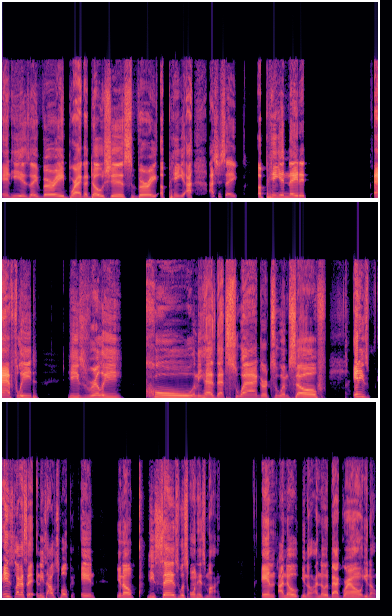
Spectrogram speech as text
and he is a very braggadocious, very opinion. I, I should say opinionated athlete. He's really cool and he has that swagger to himself. And he's he's like I said, and he's outspoken. And you know, he says what's on his mind. And I know, you know, I know the background, you know,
